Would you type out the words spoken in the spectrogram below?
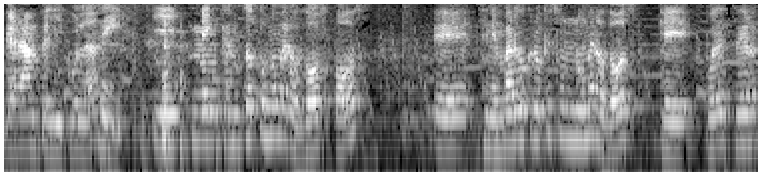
gran película. Sí. Y me encantó tu número 2, Oz. Eh, sin embargo, creo que es un número 2 que puede ser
